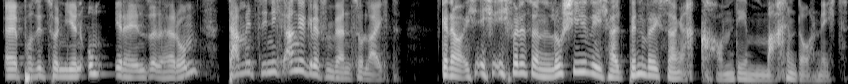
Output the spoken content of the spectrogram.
äh, positionieren um ihre Insel herum, damit sie nicht angegriffen werden so leicht. Genau, ich, ich, ich würde so ein Luschi, wie ich halt bin, würde ich sagen, ach komm, die machen doch nichts.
